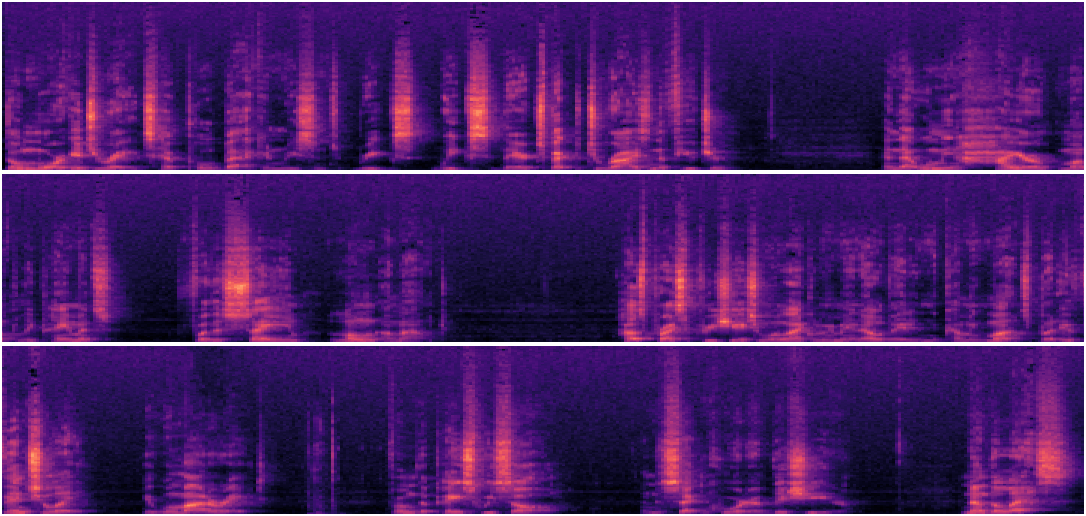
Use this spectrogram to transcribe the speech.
Though mortgage rates have pulled back in recent weeks, they're expected to rise in the future, and that will mean higher monthly payments for the same loan amount. House price appreciation will likely remain elevated in the coming months, but eventually it will moderate from the pace we saw in the second quarter of this year. Nonetheless,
